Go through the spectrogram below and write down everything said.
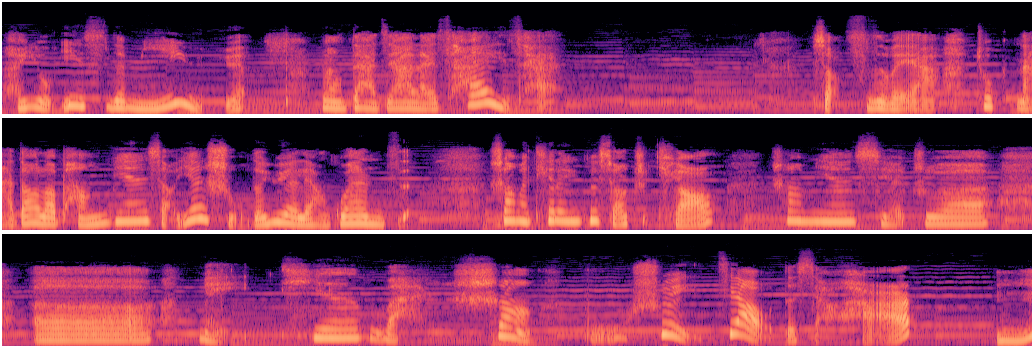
很有意思的谜语，让大家来猜一猜。小刺猬啊，就拿到了旁边小鼹鼠的月亮罐子，上面贴了一个小纸条，上面写着：“呃，每天晚上不睡觉的小孩儿。”嗯，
